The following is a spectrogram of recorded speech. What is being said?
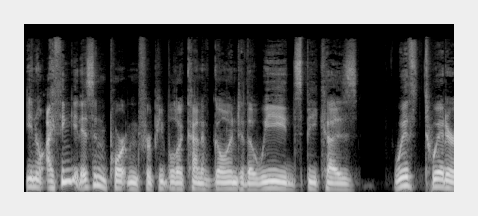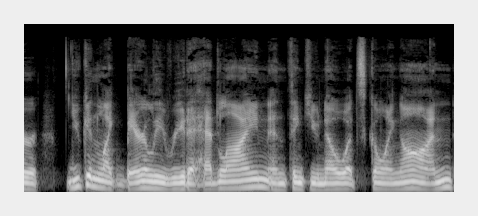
you know, I think it is important for people to kind of go into the weeds because with Twitter, you can like barely read a headline and think you know what's going on.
